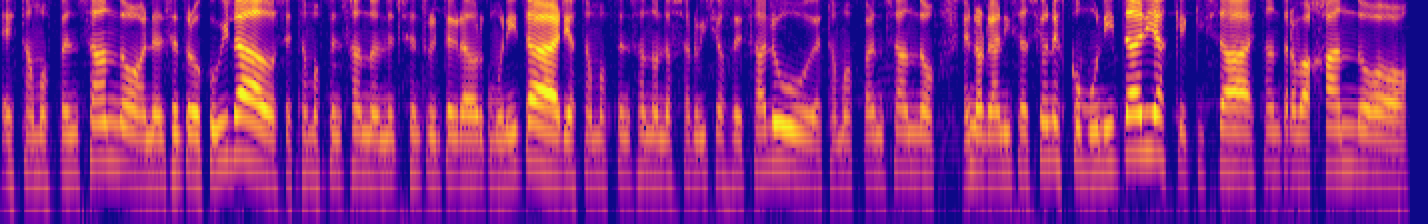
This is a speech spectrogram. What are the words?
Estamos pensando en el centro de jubilados, estamos pensando en el centro integrador comunitario, estamos pensando en los servicios de salud, estamos pensando en organizaciones comunitarias que quizá están trabajando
